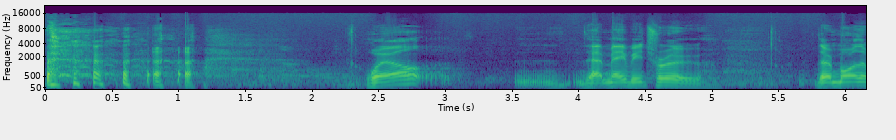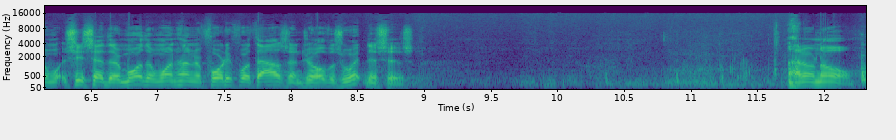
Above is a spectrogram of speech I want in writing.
well, that may be true. There are more than, she said there are more than 144,000 Jehovah's Witnesses. I don't know. I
